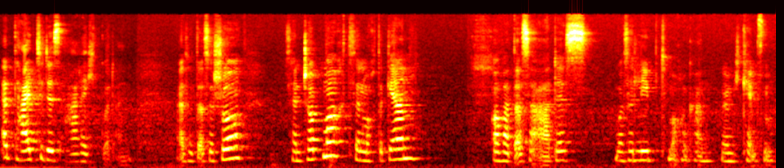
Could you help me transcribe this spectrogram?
er teilt sich das auch recht gut ein. Also, dass er schon seinen Job macht, den macht er gern, aber dass er auch das, was er liebt, machen kann, nämlich kämpfen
